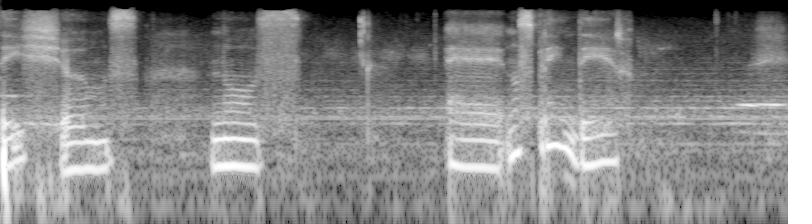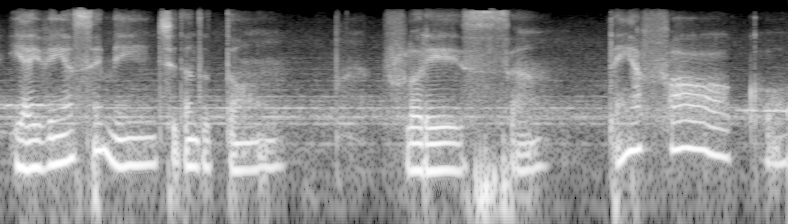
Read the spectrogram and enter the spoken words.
deixamos nos, é, nos prender. E aí vem a semente dando tom, floresça, tenha foco.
